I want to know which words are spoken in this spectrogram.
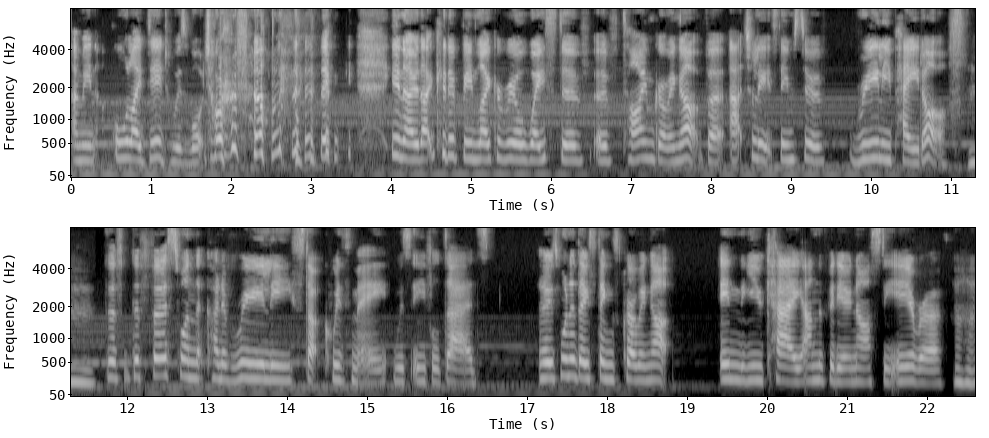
I mean, all I did was watch horror films. I think, you know, that could have been like a real waste of, of time growing up, but actually it seems to have really paid off. Mm. The, the first one that kind of really stuck with me was Evil Dead. And it was one of those things growing up in the UK and the video nasty era. Mm-hmm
